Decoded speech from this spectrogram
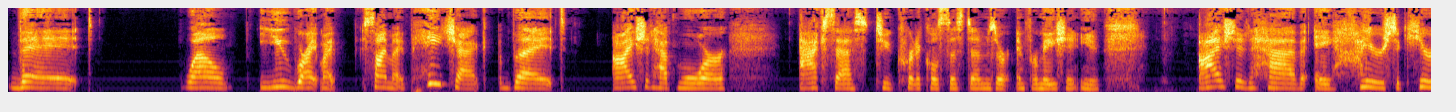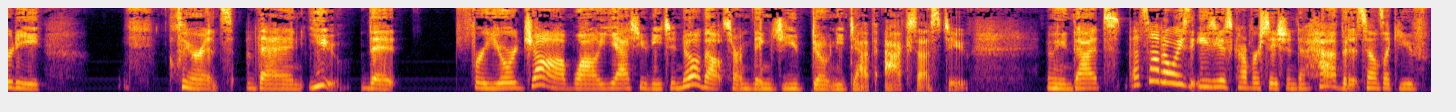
that, well, you write my, sign my paycheck, but I should have more access to critical systems or information, you know, I should have a higher security clearance than you that for your job, while yes, you need to know about certain things, you don't need to have access to. I mean, that's, that's not always the easiest conversation to have, but it sounds like you've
